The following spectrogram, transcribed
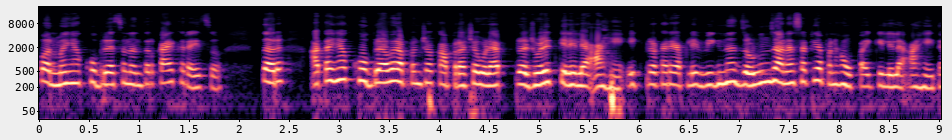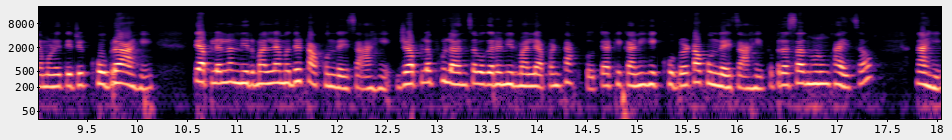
पण मग ह्या खोबऱ्याचं नंतर काय करायचं? तर आता ह्या खोबऱ्यावर आपण ज्या कापराच्या वड्या प्रज्वलित केलेल्या आहे एक प्रकारे आपले विघ्न जळून जाण्यासाठी आपण हा उपाय केलेला आहे. त्यामुळे ते जे खोबरं आहे ते आपल्याला निर्माल्यामध्ये टाकून द्यायचं आहे. जे आपलं फुलांचं वगैरे निर्माल्य आपण टाकतो त्या ठिकाणी हे खोबरं टाकून द्यायचं आहे. तो प्रसाद म्हणून खायचं. नाही.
